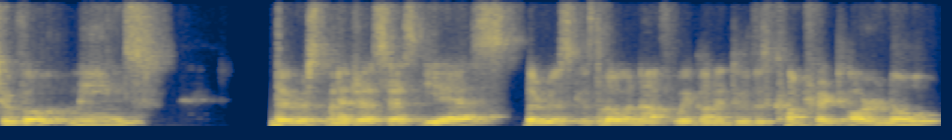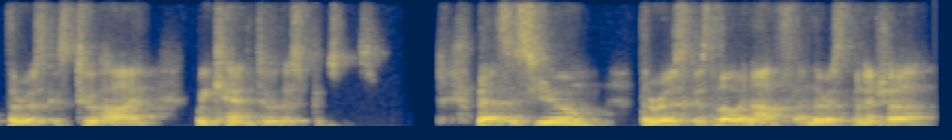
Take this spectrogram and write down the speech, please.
To vote means the risk manager says, yes, the risk is low enough, we're going to do this contract, or no, the risk is too high, we can't do this business. Let's assume the risk is low enough and the risk manager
